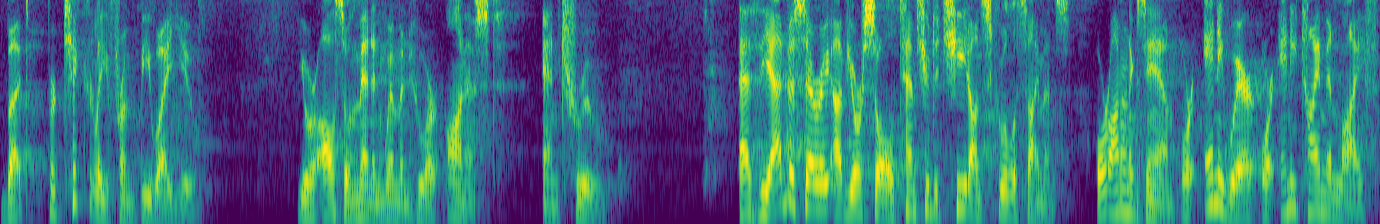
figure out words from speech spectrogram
but particularly from BYU, you are also men and women who are honest and true. As the adversary of your soul tempts you to cheat on school assignments or on an exam or anywhere or any time in life,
